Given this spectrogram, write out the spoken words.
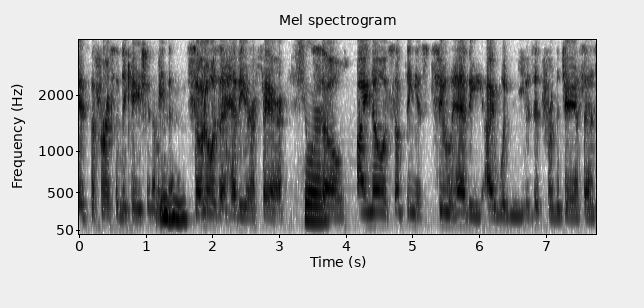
is the first indication. I mean, mm-hmm. Soto is a heavier affair. Sure. So I know if something is too heavy, I wouldn't use it for the JSS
